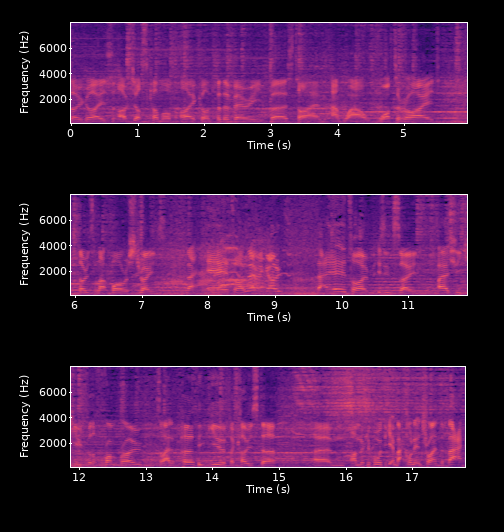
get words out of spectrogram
So guys, I've just come off Icon for the very first time and wow, what a ride. Those lap bar restraints, that air time, there it goes. That air time is insane. I actually queued for the front row, so I had a perfect view of the coaster. Um, I'm looking forward to getting back on it and trying the back.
